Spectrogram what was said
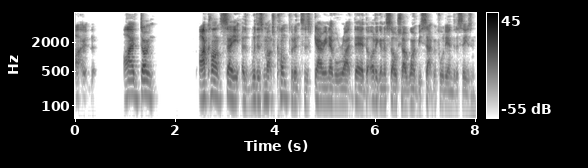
I, I don't, I can't say as with as much confidence as Gary Neville right there that Ole Gunnar Solskjaer won't be sacked before the end of the season.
